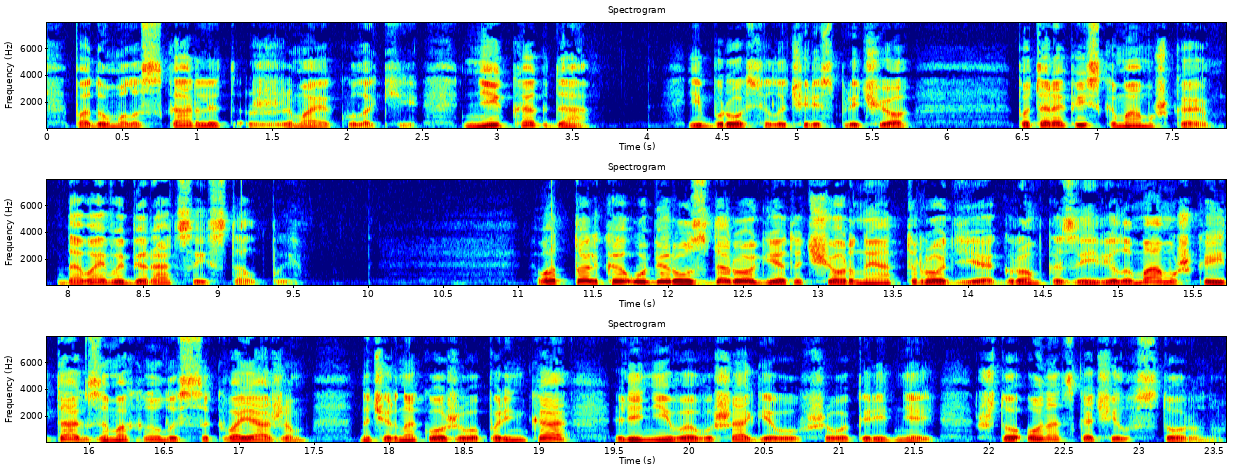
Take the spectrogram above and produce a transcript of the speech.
— подумала Скарлетт, сжимая кулаки. «Никогда!» И бросила через плечо. «Поторопись-ка, мамушка, давай выбираться из толпы». «Вот только уберу с дороги это черное отродье», — громко заявила мамушка и так замахнулась саквояжем на чернокожего паренька, лениво вышагивавшего перед ней, что он отскочил в сторону.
